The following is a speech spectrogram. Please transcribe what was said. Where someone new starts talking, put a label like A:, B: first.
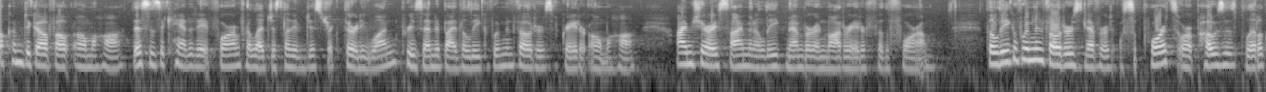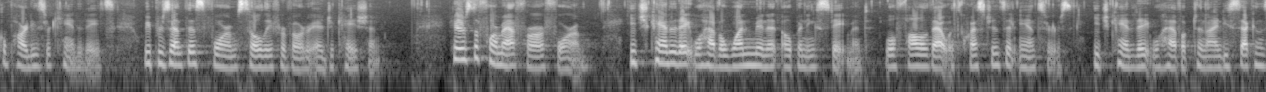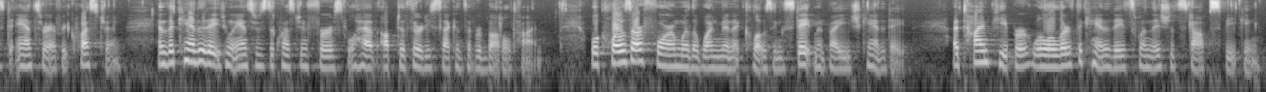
A: Welcome to Go Vote Omaha. This is a candidate forum for Legislative District 31 presented by the League of Women Voters of Greater Omaha. I'm Geri Simon, a League member and moderator for the forum. The League of Women Voters never supports or opposes political parties or candidates. We present this forum solely for voter education. Here's the format for our forum. Each candidate will have a one-minute opening statement. We'll follow that with questions and answers. Each candidate will have up to 90 seconds to answer every question, and the candidate who answers the question first will have up to 30 seconds of rebuttal time. We'll close our forum with a one-minute closing statement by each candidate. A timekeeper will alert the candidates when they should stop speaking.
